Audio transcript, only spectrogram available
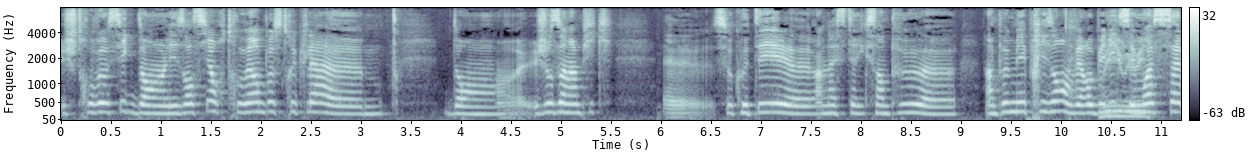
je trouvais aussi que dans les anciens, on retrouvait un peu ce truc-là dans Jeux Olympiques. Euh, ce côté, euh, un Astérix un peu, euh, un peu méprisant envers Obélix. Oui, oui, et oui. moi, ça,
